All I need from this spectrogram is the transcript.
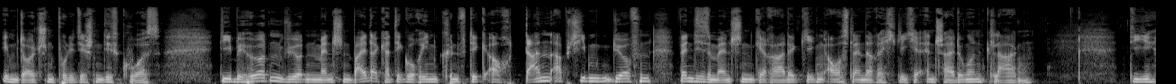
im deutschen politischen Diskurs. Die Behörden würden Menschen beider Kategorien künftig auch dann abschieben dürfen, wenn diese Menschen gerade gegen ausländerrechtliche Entscheidungen klagen. Die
